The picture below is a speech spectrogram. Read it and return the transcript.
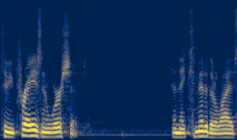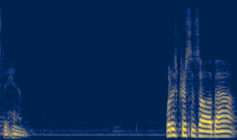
to be praised and worshiped. And they committed their lives to him. What is Christmas all about?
